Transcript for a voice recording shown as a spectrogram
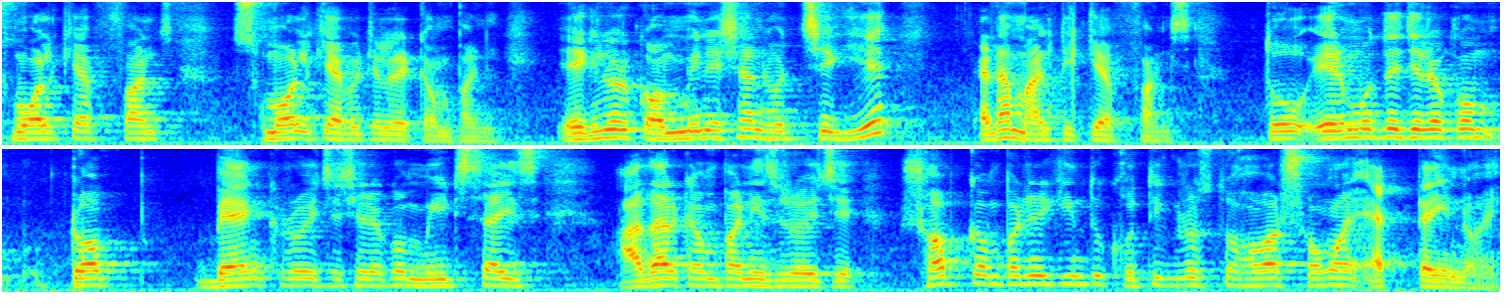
স্মল ক্যাপ ফান্ডস স্মল ক্যাপিটালের কোম্পানি এগুলোর কম্বিনেশন হচ্ছে গিয়ে একটা মাল্টি ক্যাপ ফান্ডস তো এর মধ্যে যেরকম টপ ব্যাংক রয়েছে, সেরকম মিড সাইজ আদার কোম্পানিজ রয়েছে, সব কোম্পানির কিন্তু ক্ষতিগ্রস্ত হওয়ার সময় একটাই নয়।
